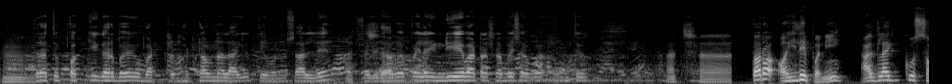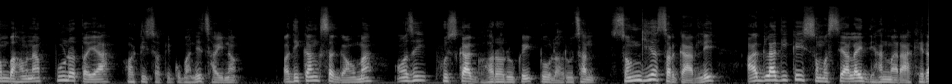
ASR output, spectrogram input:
तर त्यो पक्की घर भयो भट्ट भट्टाउन लाग्यो। त्यो अनुसारले सुविधा भयो। पहिला इन्डियाबाट सबै सबै हुन्थ्यो। अच्छा। तर अहिले पनि आगलागीको सम्भावना पूर्णतया हटिसकेको भने छैन। अधिकांश गाउँमा अझै फुस्का घरहरूकै टोलहरू छन्। सङ्घीय सरकारले आगलागीकै समस्यालाई ध्यानमा राखेर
